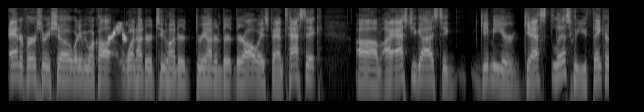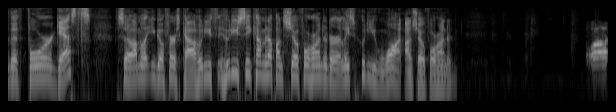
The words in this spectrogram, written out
anniversary show, whatever you want to call it, 100, 200, 300, they're, they're always fantastic. Um, I asked you guys to give me your guest list, who you think are the four guests. So I'm gonna let you go first, Kyle. Who do you th- who do you see coming up on show 400, or at least who do you want on show 400? Well,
